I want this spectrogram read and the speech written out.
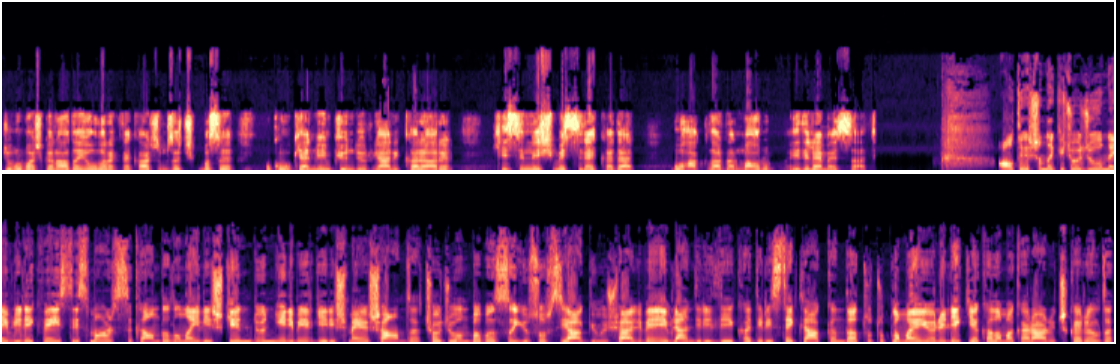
Cumhurbaşkanı adayı olarak da karşımıza çıkması hukuken mümkündür. Yani kararın kesinleşmesine kadar bu haklardan mahrum edilemez zaten. 6 yaşındaki çocuğun evlilik ve istismar skandalına ilişkin dün yeni bir gelişme yaşandı. Çocuğun babası Yusuf Ziya Gümüşel ve evlendirildiği Kadir İstekli hakkında tutuklamaya yönelik yakalama kararı çıkarıldı.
